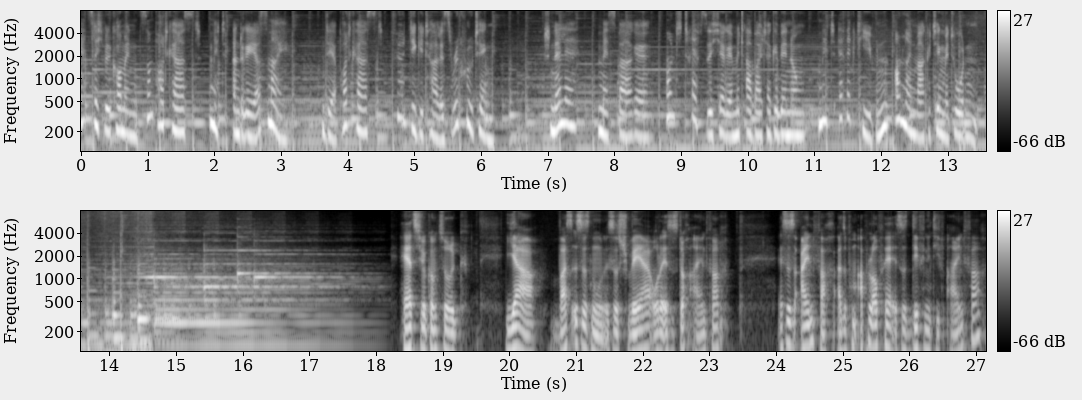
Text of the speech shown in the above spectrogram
Herzlich willkommen zum Podcast mit Andreas May, der Podcast für digitales Recruiting. Schnelle, messbare und treffsichere Mitarbeitergewinnung mit effektiven Online-Marketing-Methoden. Herzlich willkommen zurück. Ja, was ist es nun? Ist es schwer oder ist es doch einfach? Es ist einfach. Also vom Ablauf her ist es definitiv einfach.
